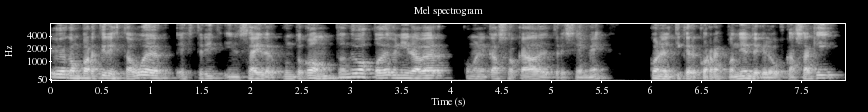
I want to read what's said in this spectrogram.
Voy a compartir esta web, streetinsider.com, donde vos podés venir a ver, como en el caso acá de 3M, con el ticker correspondiente que lo buscas aquí,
